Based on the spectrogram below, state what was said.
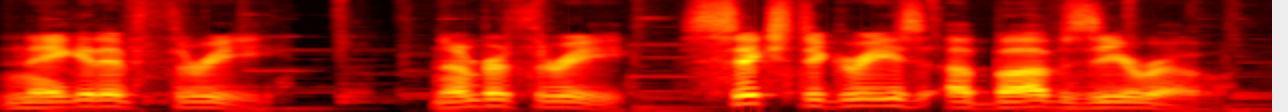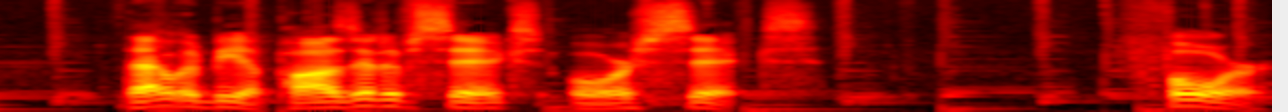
negative 3. Number 3. 6 degrees above 0. That would be a positive 6 or 6. 4.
